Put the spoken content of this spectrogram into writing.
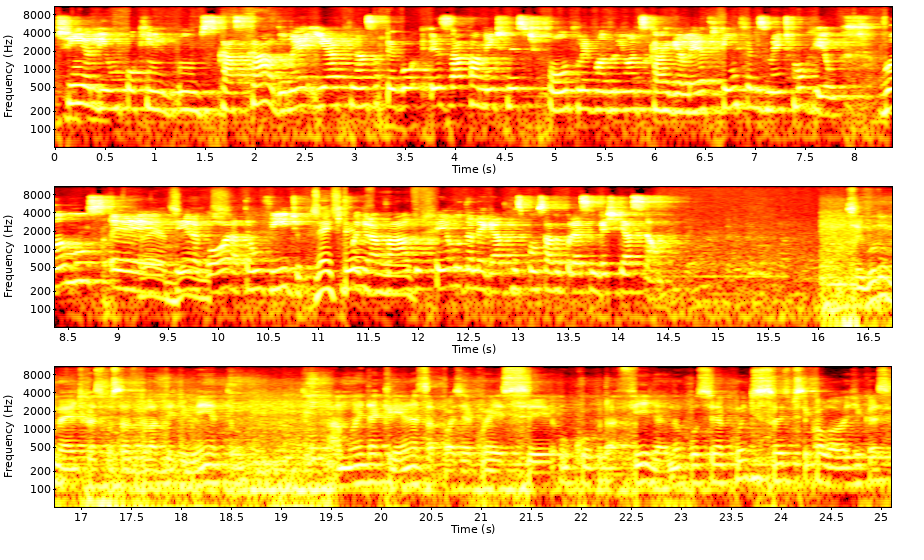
tinha ali um pouquinho um descascado, né, e a criança pegou exatamente neste ponto, levando ali uma descarga elétrica e infelizmente morreu. Vamos é, é, ver agora até um vídeo gente, que foi gravado pelo delegado responsável por essa investigação. Segundo o médico responsável pelo atendimento, a mãe da criança, após reconhecer o corpo da filha, não possuía condições psicológicas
